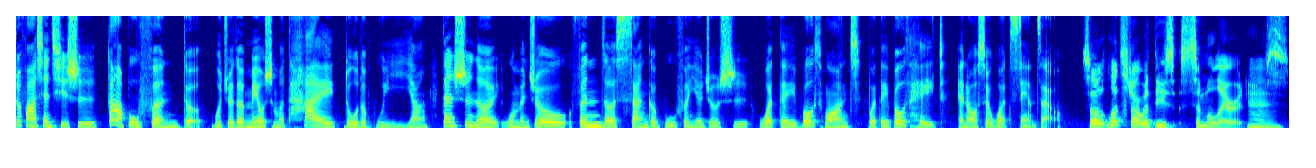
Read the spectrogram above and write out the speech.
就发现其实大部分的我觉得没有什么太多的不一样。但是呢，我们就分了三个部分，也就是 what they both want, what they both hate, and also what stands out. So let's start with these similarities. Mm.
